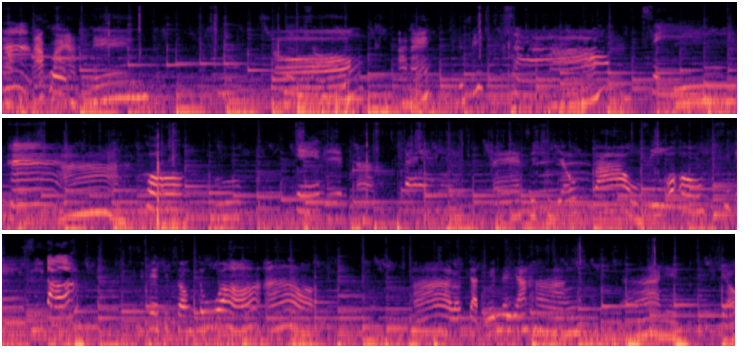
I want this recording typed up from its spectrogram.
อะห้านับมาอะหนึ่ง โอ้โอ้สิบเอ็ดสิบสองสิบเอ็ดสิบสองตัวเหรอ อ้าว อ่า เราจัดเว้นระยะห่าง อ่า นี่ เดี๋ยว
